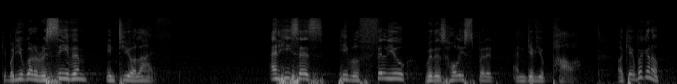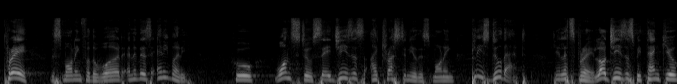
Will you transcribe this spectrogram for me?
Okay, but you've got to receive Him into your life. And He says He will fill you with His Holy Spirit and give you power. Okay, we're going to pray this morning for the word. And if there's anybody who wants to say, Jesus, I trust in you this morning, please do that. Okay, let's pray. Lord Jesus, we thank you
